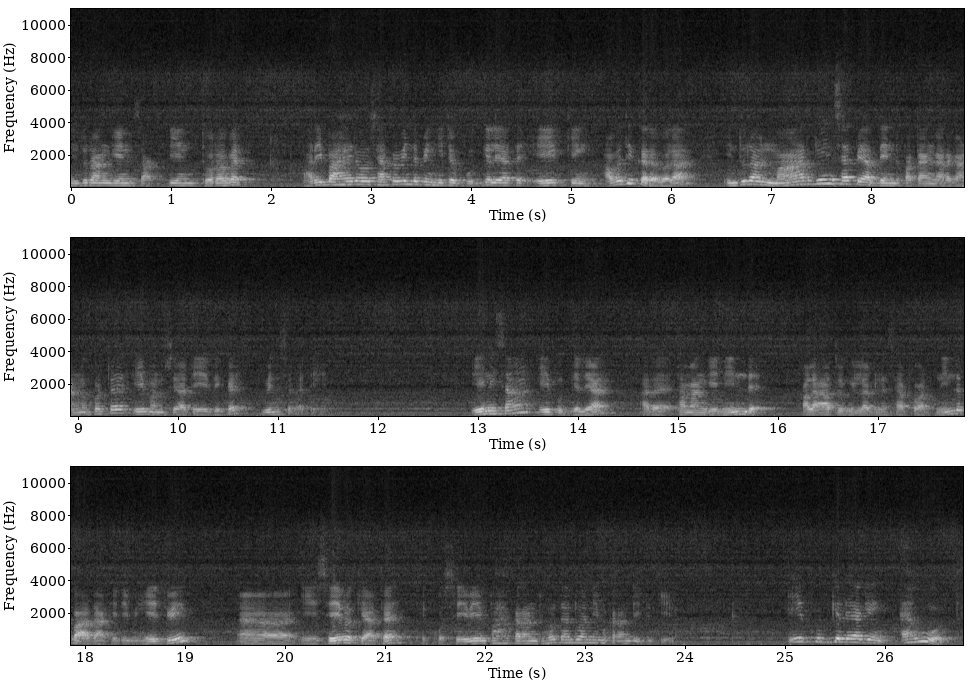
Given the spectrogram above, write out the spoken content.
ඉඳුරංගෙන් ශක්තියෙන් තොරව පරිබාහිරව සැප විඳින්මින් හිටපු පුද්ගලයාට ඒකෙන් අවදි කරවලා ඉඳුරන් මාර්ගයෙන් සැපයක් දෙන්න පටන් අර ගන්නකොට ඒ මනුස්සයාට ඒ දෙක වෙනස වැටහෙනවා. ඒ නිසා ඒ පුද්ගලයා අර Tamange නිନ୍ଦ කලාතුරකින් ලැබෙන සැපවත් නිନ୍ଦ බාධා කිරීම හේතුවෙන් ඒ සේවකයාට එක්ක සේවයෙන් පහ කරන්න හෝ දඬුවම් නිම කරන්න ඉඩ තියෙනවා. ඒ පුද්ගලයාගෙන් ඇහුවොත්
